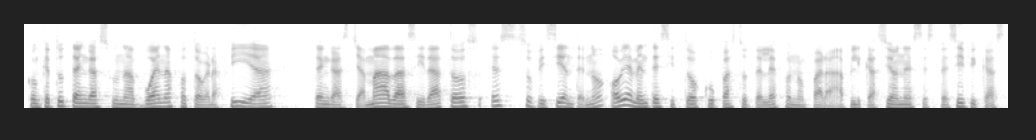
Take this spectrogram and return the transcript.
con que tú tengas una buena fotografía, tengas llamadas y datos, es suficiente, ¿no? Obviamente si tú ocupas tu teléfono para aplicaciones específicas,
